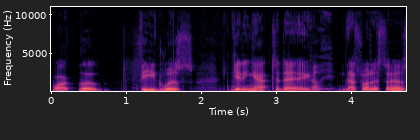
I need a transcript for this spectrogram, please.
what the feed was getting at today. Really? That's what it says.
